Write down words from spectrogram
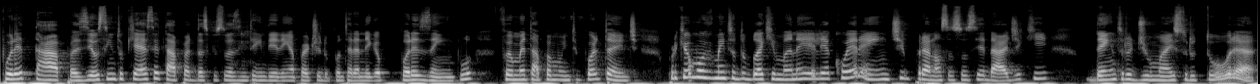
por etapas. E eu sinto que essa etapa das pessoas entenderem a partir do Pantera Negra, por exemplo, foi uma etapa muito importante. Porque o movimento do Black Money, ele é coerente para nossa sociedade que dentro de uma estrutura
